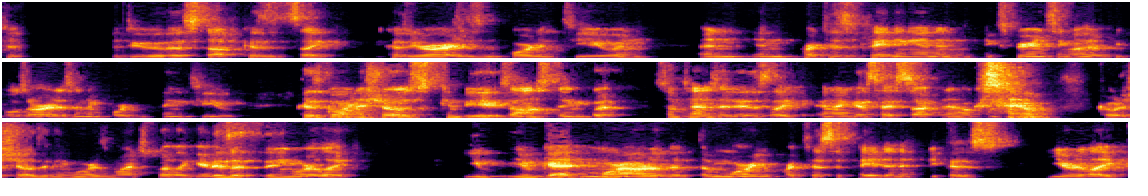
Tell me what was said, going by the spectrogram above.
to do this stuff because it's like because your art is important to you and and and participating in and experiencing other people's art is an important thing to you. Because going to shows can be exhausting, but sometimes it is like, and I guess I suck now because I don't go to shows anymore as much. But like, it is a thing where like you you get more out of it the more you participate in it because you're like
